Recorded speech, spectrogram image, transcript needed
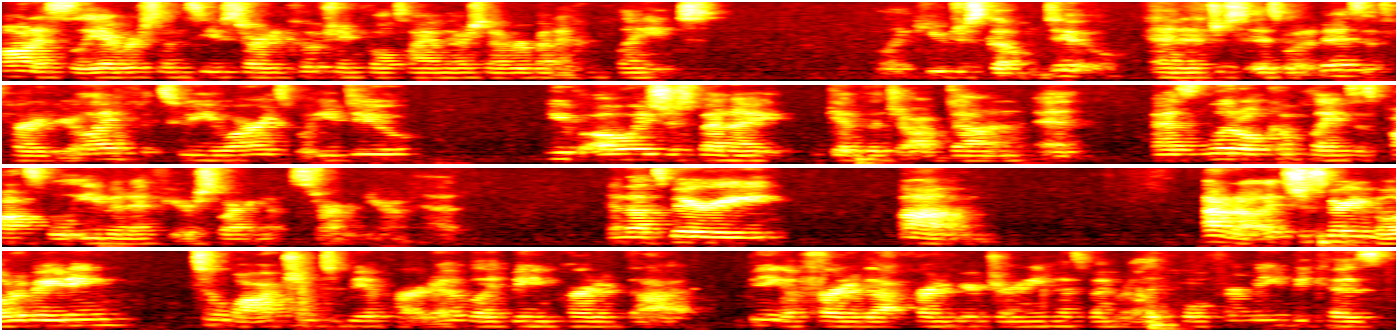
honestly, ever since you started coaching full time, there's never been a complaint. Like you just go and do, and it just is what it is. It's part of your life. It's who you are. It's what you do. You've always just been a get the job done and as little complaints as possible, even if you're swearing up a storm in your own head. And that's very, um, I don't know. It's just very motivating to watch and to be a part of. Like being part of that, being a part of that part of your journey has been really cool for me because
